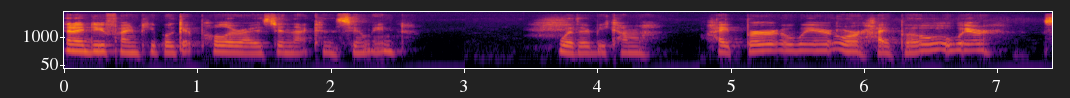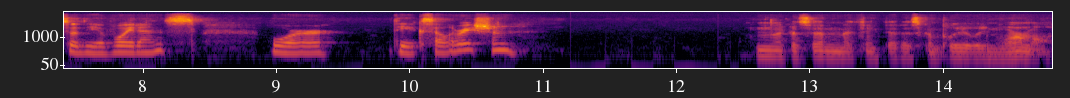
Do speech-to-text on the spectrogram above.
And I do find people get polarized in that consuming, whether become hyper aware or hypo aware. So the avoidance or the acceleration. Like I said, and I think that is completely normal.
